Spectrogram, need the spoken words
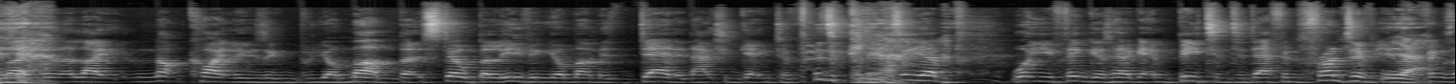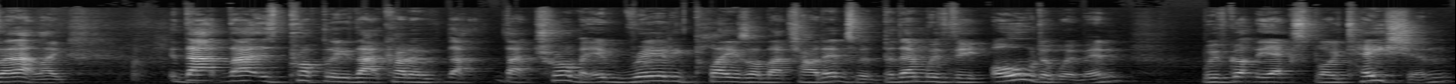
like Yeah. like not quite losing your mum, but still believing your mum is dead and actually getting to physically Yeah. see her, what you think is her getting beaten to death in front of you, Yeah. like things like that, like that that is properly that kind of that that trauma. It really plays on that child innocence. But then with the older women, we've got the exploitation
